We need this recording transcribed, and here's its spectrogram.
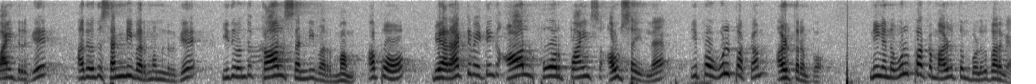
பாயிண்ட் இருக்கு. அது வந்து சன்னி வர்மம்னு இருக்கு. இது வந்து கால் சன்னி வர்மம் அப்போ we are activating all four points out சைடில் இப்போ உள்பக்கம் அழுத்துறோம் இப்போ நீங்க இந்த உள்பக்கம் அழுத்தும் பொழுது பாருங்க.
